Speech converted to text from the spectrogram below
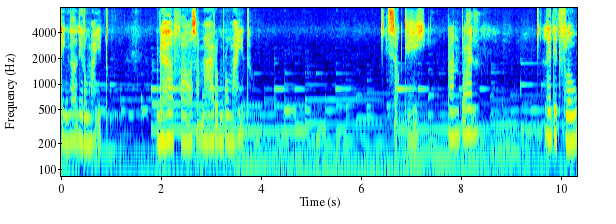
tinggal di rumah itu. Udah hafal sama harum rumah itu. It's okay, pelan-pelan. Let it flow.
